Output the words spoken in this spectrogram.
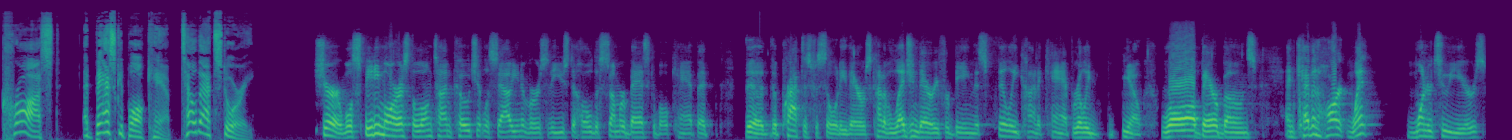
crossed at basketball camp. Tell that story. Sure. Well, Speedy Morris, the longtime coach at LaSalle University, used to hold a summer basketball camp at the the practice facility there. It was kind of legendary for being this Philly kind of camp, really, you know, raw, bare bones. And Kevin Hart went one or two years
